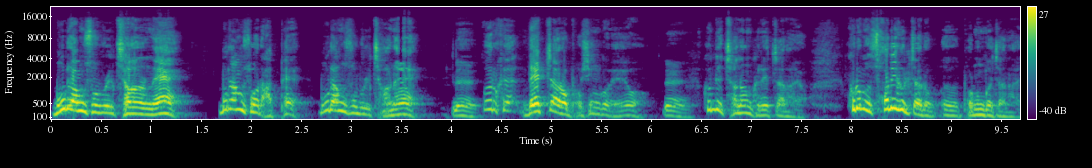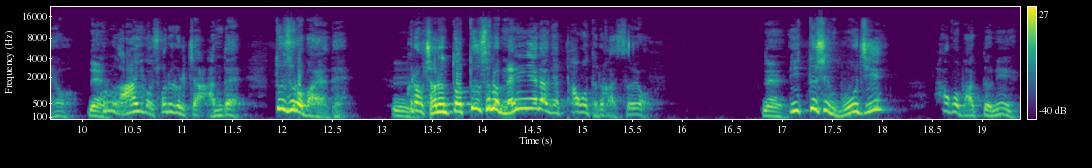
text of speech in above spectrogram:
무량수불 전에 무량수불 앞에 무량수불 전에 네. 뭐 이렇게 내자로 보신 거예요. 네. 근데 저는 그랬잖아요. 그러면 소리 글자로 어, 보는 거잖아요. 네. 그러면 아 이거 소리 글자 안 돼. 뜻으로 봐야 돼. 음. 그리고 저는 또 뜻으로 맹렬하게 파고 들어갔어요. 네. 이 뜻이 뭐지? 하고 봤더니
